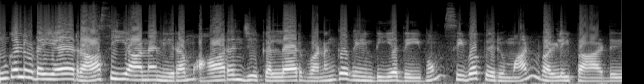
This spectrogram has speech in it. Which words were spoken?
உங்களுடைய ராசியான நிறம் ஆரஞ்சு கலர் வணங்க வேண்டிய தெய்வம் சிவபெருமான் வழிபாடு.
